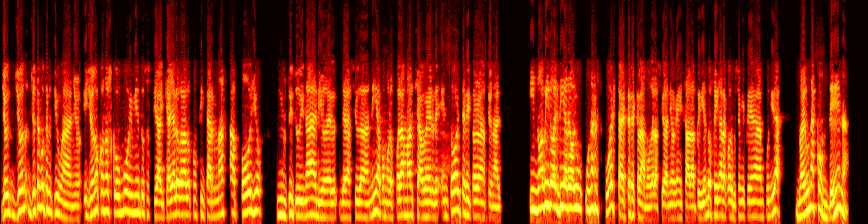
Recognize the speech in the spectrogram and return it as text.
yo, yo, yo tengo 31 años y yo no conozco un movimiento social que haya logrado concitar más apoyo multitudinario de, de, la ciudadanía como lo fue la Marcha Verde en todo el territorio nacional. Y no ha habido al día de hoy una respuesta a ese reclamo de la ciudadanía organizada pidiendo fin a la corrupción y fin a la impunidad. No hay una condena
